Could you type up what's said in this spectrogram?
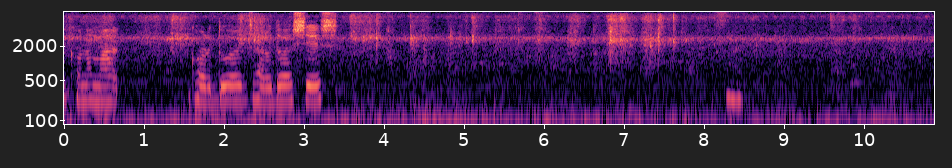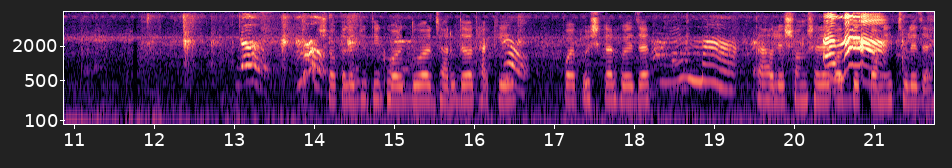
এখন আমার ঘর দুয়ার, ঝাড়ু দেওয়া শেষ। সকালে যদি ঘর দুয়ার, ঝাড়ু দেওয়া থাকে পয় পরিষ্কার হয়ে যায়, তাহলে সংসারের অর্ধেক কামেই চলে যায়।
